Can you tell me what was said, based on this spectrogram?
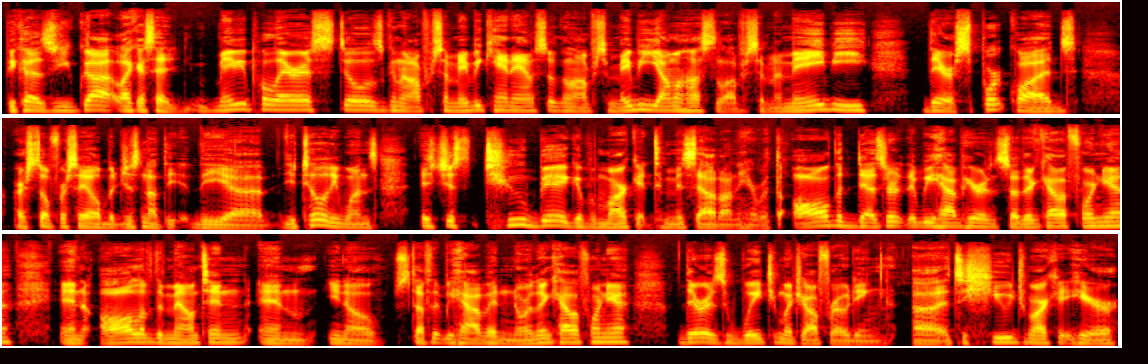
Because you've got like I said maybe Polaris still is going to offer some maybe Can-Am still going to offer some maybe Yamaha still offers some and maybe their sport quads are still for sale, but just not the the uh, utility ones. It's just too big of a market to miss out on here with all the desert that we have here in Southern California and all of the mountain and you know stuff that we have in Northern California. There is way too much off roading. Uh, it's a huge market here.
